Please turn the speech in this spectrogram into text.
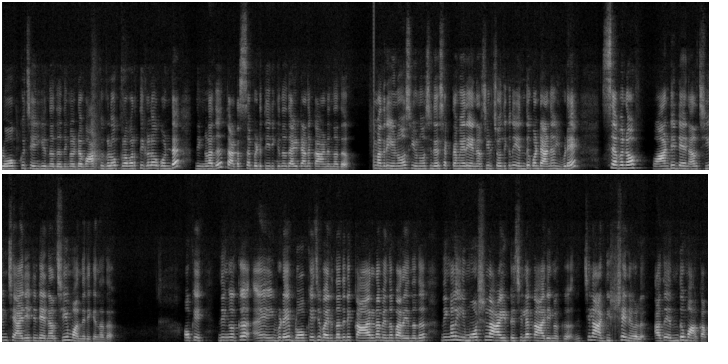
ബ്ലോക്ക് ചെയ്യുന്നത്. നിങ്ങളുടെ വാക്കുകളോ പ്രവർത്തികളോ കൊണ്ട് നിങ്ങളത് തടസ്സപ്പെടുത്തിയിരിക്കുന്നതായിട്ടാണ് കാണുന്നത്. മദർ യുണോസ് യുണോസിന്റെ ശക്തമേറിയ എനർജിയിൽ ചോദിക്കുന്നത് എന്തുകൊണ്ടാണ് ഇവിടെ സെവൻ ഓഫ് വാണ്ടിന്റെ എനർജിയും ചാരിയറ്റിന്റെ എനർജിയും വന്നിരിക്കുന്നത്? ഓക്കെ നിങ്ങൾക്ക് ഇവിടെ ബ്ലോക്കേജ് വരുന്നതിന് കാരണം എന്ന് പറയുന്നത് നിങ്ങൾ ഇമോഷണൽ ആയിട്ട് ചില കാര്യങ്ങൾക്ക് ചില അഡിക്ഷനുകൾ അത് എന്തുമാകാം?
